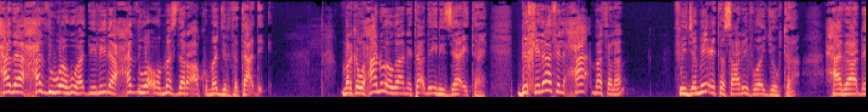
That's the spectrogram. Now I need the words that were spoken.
Xadaa xadwahu haddii layidhaha xadwa oo masdar ah kuma jirta tadi. Marka waxaan u ogaanay tadi inay zaa'id tahay. Bikhilaafi alxaa mathala fi jamiici tasaariif waa joogtaa xadaa dhe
